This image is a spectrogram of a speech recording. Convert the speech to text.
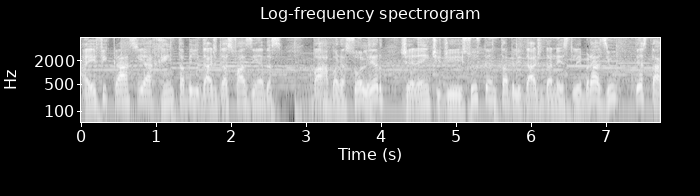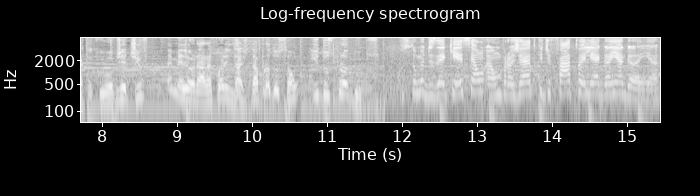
a eficácia e a rentabilidade das fazendas. Bárbara Soleiro, gerente de sustentabilidade da Nestlé Brasil, destaca que o objetivo é melhorar a qualidade da produção e dos produtos costumo dizer que esse é um, é um projeto que de fato ele é ganha-ganha.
